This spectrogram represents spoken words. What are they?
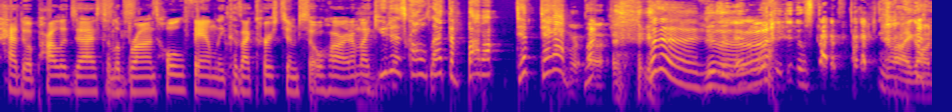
had to apologize to LeBron's whole family because I cursed him so hard. I'm like, mm. you just gonna let the bop up take up. What? Uh, what the- This is- and what they do, stack it, stack it, like um, on,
